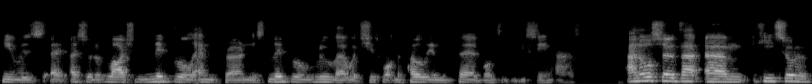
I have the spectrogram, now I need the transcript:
He was a, a sort of large liberal emperor and this liberal ruler, which is what Napoleon III wanted to be seen as, and also that um, he sort of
